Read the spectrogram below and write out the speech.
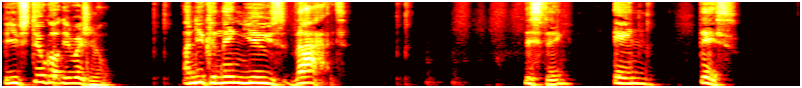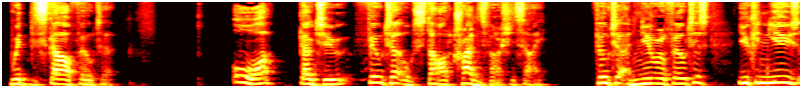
but you've still got the original. And you can then use that, this thing, in this with the style filter. Or go to filter or style transfer, I should say. Filter and neural filters. You can use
